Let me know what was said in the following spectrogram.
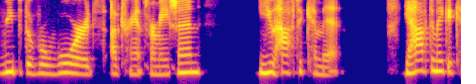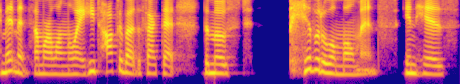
reap the rewards of transformation, you have to commit. You have to make a commitment somewhere along the way. He talked about the fact that the most pivotal moments in his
